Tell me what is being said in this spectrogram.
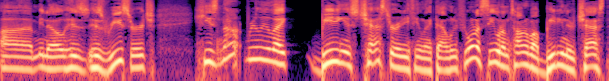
um, you know his his research, he's not really like beating his chest or anything like that. If you want to see what I'm talking about, beating their chest,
